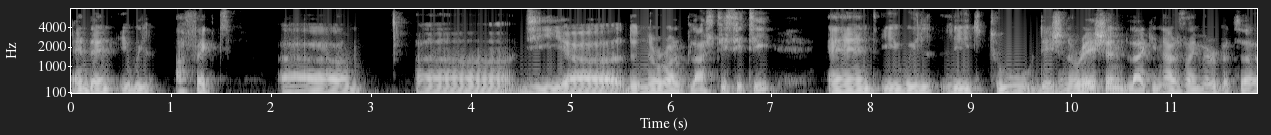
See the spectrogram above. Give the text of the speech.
and then it will affect um, uh, the uh, the neural plasticity, and it will lead to degeneration, like in Alzheimer, but uh,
